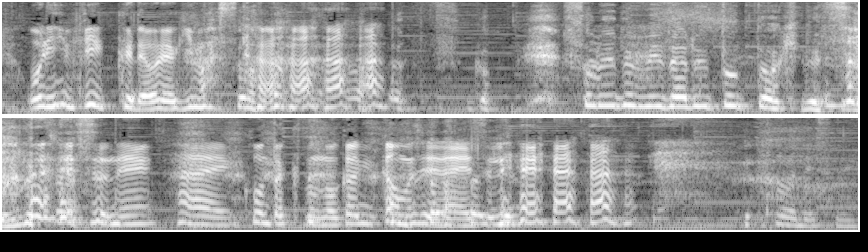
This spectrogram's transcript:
オリンピックで泳ぎました。すごいそれでメダル取ったわけですよね。そうですね。はい、コンタクトのおかげかもしれないですね。そうですね。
